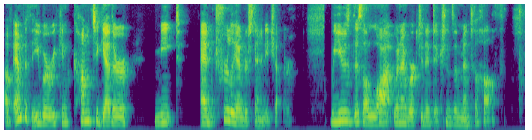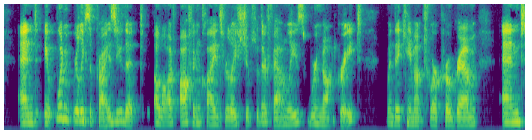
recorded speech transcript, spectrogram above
of empathy where we can come together, meet, and truly understand each other. We use this a lot when I worked in addictions and mental health. And it wouldn't really surprise you that a lot of often clients' relationships with their families were not great when they came out to our program. And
